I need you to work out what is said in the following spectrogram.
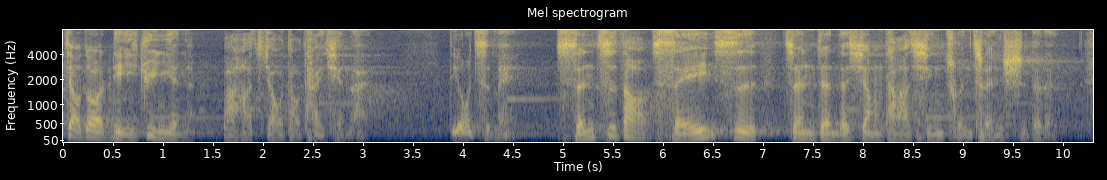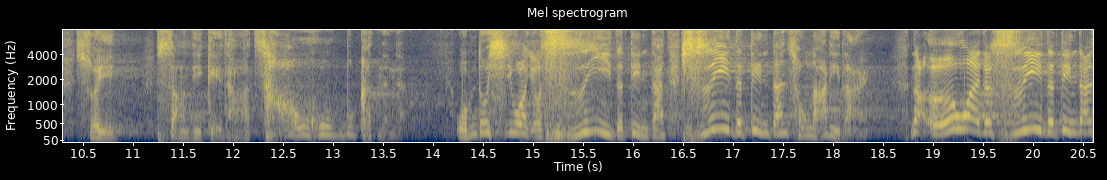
叫做李俊彦的，把他叫到台前来？弟兄姊妹，神知道谁是真正的向他心存诚实的人，所以上帝给他超乎不可能的。我们都希望有十亿的订单，十亿的订单从哪里来？那额外的十亿的订单，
